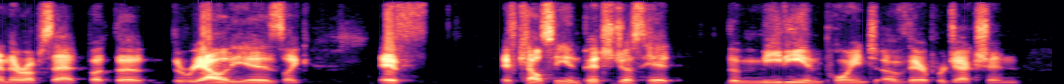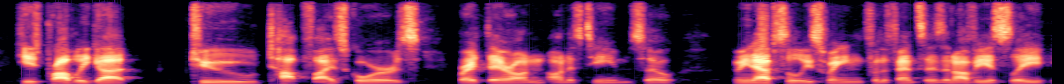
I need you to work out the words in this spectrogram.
and they're upset. But the the reality is like if if Kelce and Pitts just hit the median point of their projection, he's probably got two top five scorers right there on on his team. So, I mean, absolutely swinging for the fences, and obviously,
